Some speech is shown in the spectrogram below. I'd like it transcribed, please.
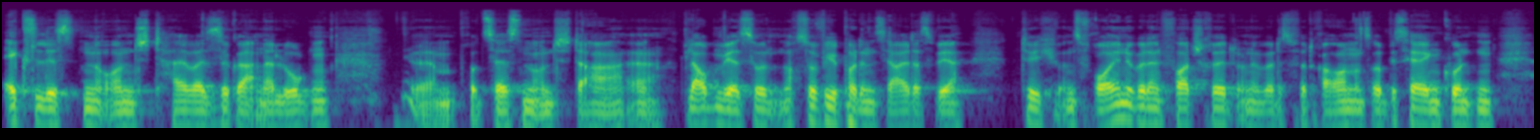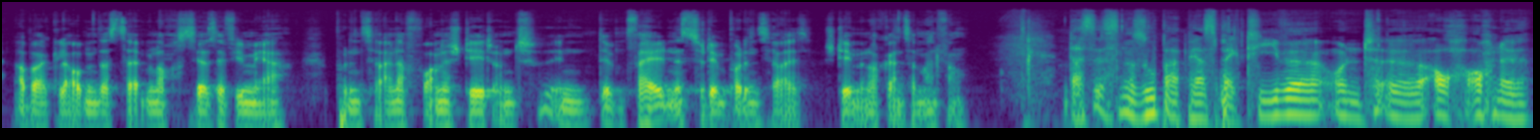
Excel-Listen und teilweise sogar analogen ähm, Prozessen. Und da äh, glauben wir, es so, noch so viel Potenzial, dass wir natürlich uns freuen über den Fortschritt und über das Vertrauen unserer bisherigen Kunden, aber glauben, dass da immer noch sehr, sehr viel mehr Potenzial nach vorne steht. Und in dem Verhältnis zu dem Potenzial stehen wir noch ganz am Anfang. Das ist eine super Perspektive und äh, auch, auch eine,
